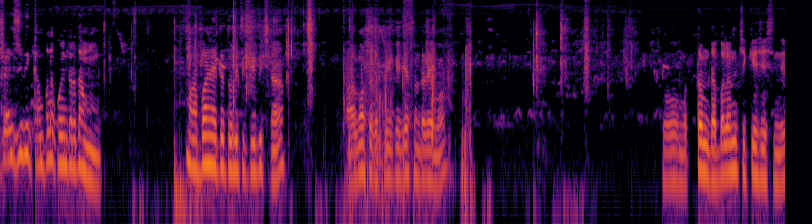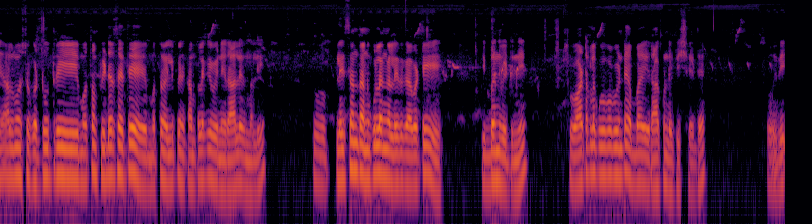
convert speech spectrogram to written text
ఫ్రెండ్స్ ఇది కంపలకు పోయిన తర్వాత మా అబ్బాయిని అయితే తొలిచి చూపించిన. ఆల్మోస్ట్ ఒక త్రీ కేజెస్ ఉంటుందేమో. సో మొత్తం డబ్బాలన్నీ చిక్కేసేసింది ఆల్మోస్ట్ ఒక టూ త్రీ మొత్తం ఫీడర్స్ అయితే మొత్తం వెళ్ళిపోయినాయి. కంపలకి పోయినాయి రాలేదు మళ్ళీ. సో ప్లేస్ అంతా అనుకూలంగా లేదు కాబట్టి ఇబ్బంది పెట్టింది. సో వాటర్లో పోకపోయింటే అబ్బాయి రాకుండే ఫిష్ అయితే. సో ఇది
